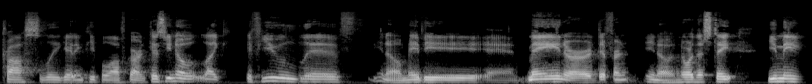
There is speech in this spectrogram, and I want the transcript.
possibly getting people off guard. Because, you know, like if you live, you know, maybe in Maine or a different, you know, northern state, you may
